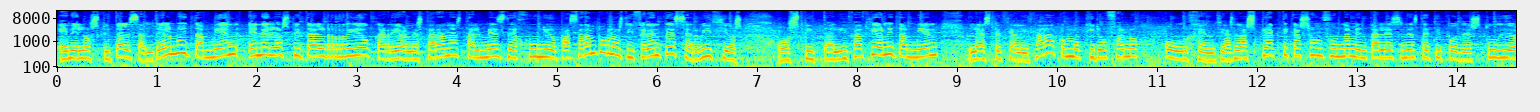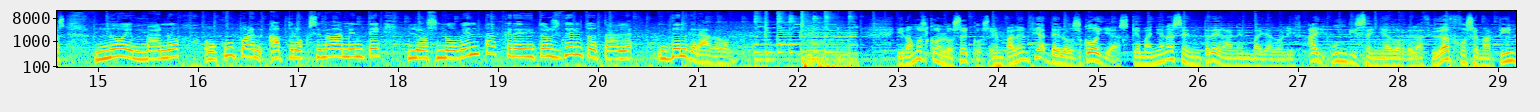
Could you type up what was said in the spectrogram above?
en el Hospital San Telmo y también en el Hospital Río Carrión. Estarán hasta el mes de junio. Pasarán por los diferentes servicios, hospitalización y también la especializada como quirófano o urgencias. Las prácticas son fundamentales en este tipo de estudios, no en vano, ocupan aproximadamente los 90 créditos del total del grado. Y vamos con los ecos. En Palencia, de los Goyas, que mañana se entregan en Valladolid. Hay un diseñador de la ciudad, José Martín,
